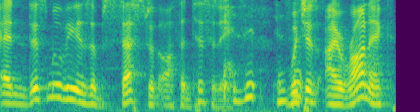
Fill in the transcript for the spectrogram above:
And this movie is obsessed with authenticity. Is it? Is which it? is ironic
